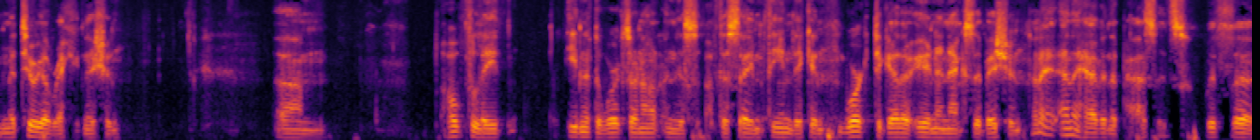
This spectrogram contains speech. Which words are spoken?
material recognition. Um, hopefully, even if the works are not in this of the same theme, they can work together in an exhibition, and they, and they have in the past. It's with uh,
